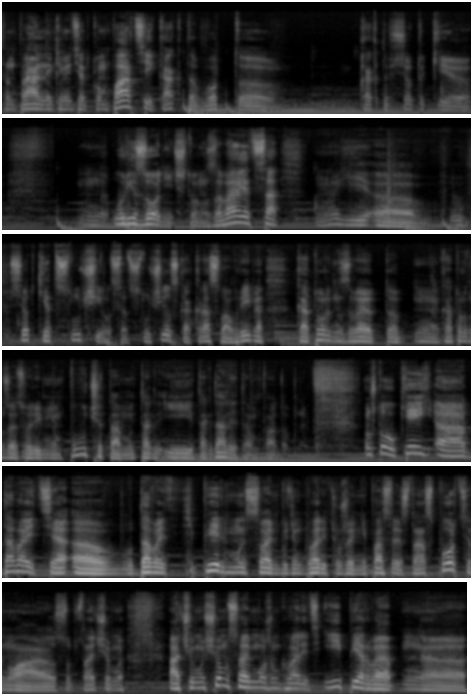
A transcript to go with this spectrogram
центральный комитет компартии как-то вот э, как-то все-таки урезонить, что называется. Ну и э, все-таки это случилось. Это случилось как раз во время, которое называют, э, которое называется временем путча там и так, и так далее и тому подобное. Ну что, окей, а, давайте, а, давайте теперь мы с вами будем говорить уже непосредственно о спорте, ну а, собственно, о чем, мы, о чем еще мы с вами можем говорить. И первое, а,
